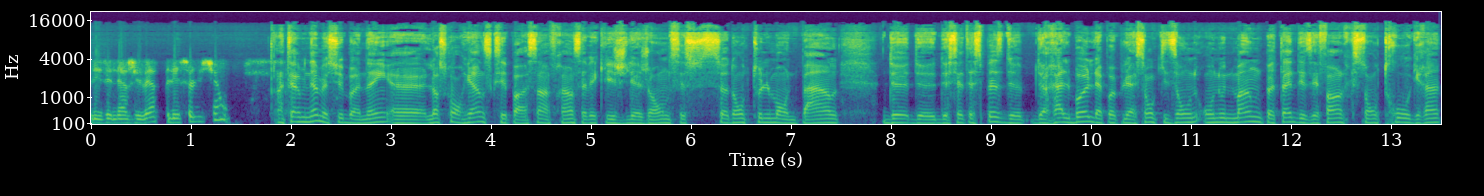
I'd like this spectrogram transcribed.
les énergies vertes et les solutions. En terminant, M. Bonin, euh, lorsqu'on regarde ce qui s'est passé en France avec les Gilets jaunes, c'est ce dont tout le monde parle, de, cette espèce de, de ras-le-bol de la population qui dit on, nous demande peut-être des efforts qui sont trop grands,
